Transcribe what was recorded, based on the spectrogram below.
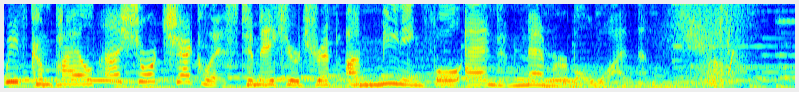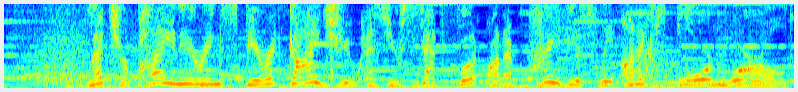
we've compiled a short checklist to make your trip a meaningful and memorable one. Let your pioneering spirit guide you as you set foot on a previously unexplored world.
